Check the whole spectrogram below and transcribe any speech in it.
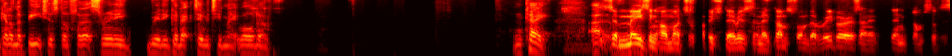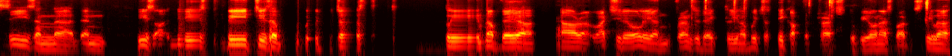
get on the beach and stuff. So that's really really good activity, mate. Well done. Okay, uh, it's amazing how much rubbish there is, and it comes from the rivers, and it then comes to the seas, and uh, then these these beaches are just clean up. They are, are actually Ollie and friends they clean up. We just pick up the trash, to be honest, but still, uh,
